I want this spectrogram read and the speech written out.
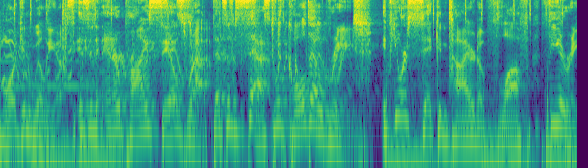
Morgan Williams is an enterprise sales rep that's obsessed with cold outreach. If you're sick and tired of fluff, theory,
